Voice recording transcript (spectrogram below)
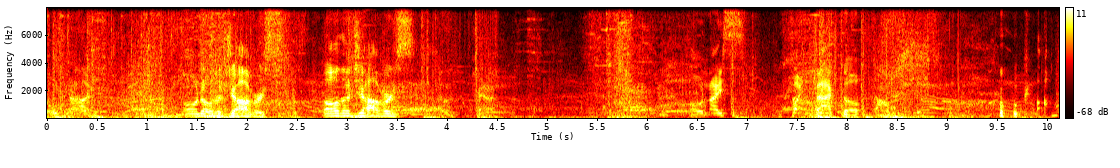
Oh god. Oh no, the jobbers. Oh, the jobbers. Oh, nice. Fighting back though. Oh, Oh god.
